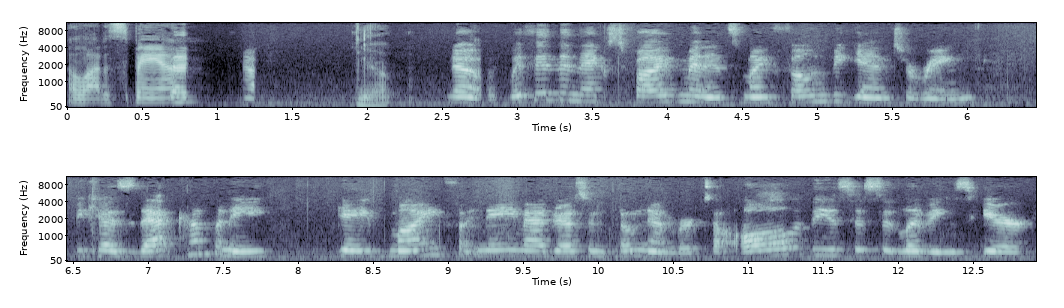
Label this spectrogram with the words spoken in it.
A lot of spam. That- Yeah. No, within the next five minutes, my phone began to ring because that company gave my name, address, and phone number to all of the assisted livings here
